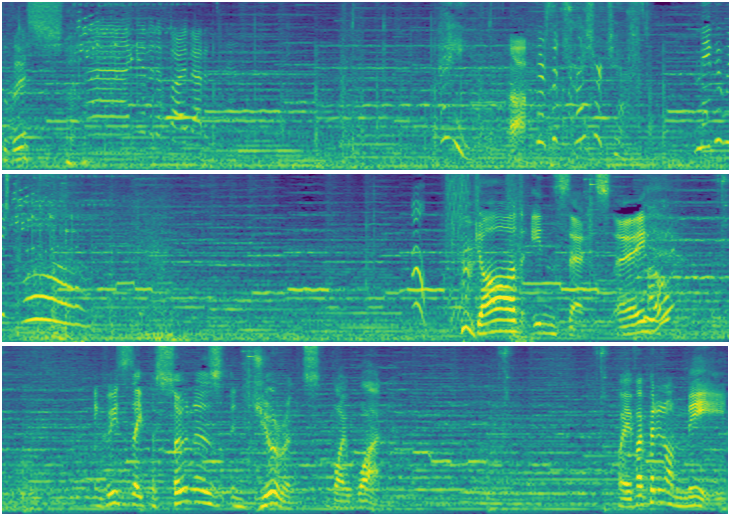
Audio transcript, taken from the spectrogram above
for this? Uh, give it a 5 out of 10. Hey, Ah. there's a treasure chest. Maybe we should. Oh, Guard Incense, eh? Increases a persona's endurance by one. Wait, if I put it on me...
